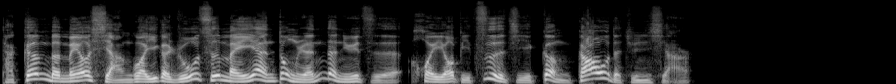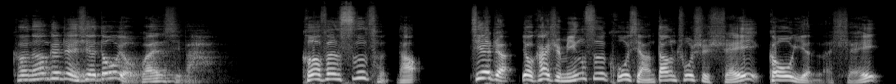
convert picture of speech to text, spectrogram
他根本没有想过，一个如此美艳动人的女子会有比自己更高的军衔儿。可能跟这些都有关系吧，科芬思忖道。接着又开始冥思苦想，当初是谁勾引了谁？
